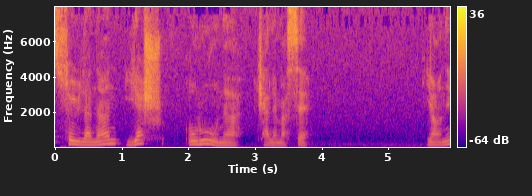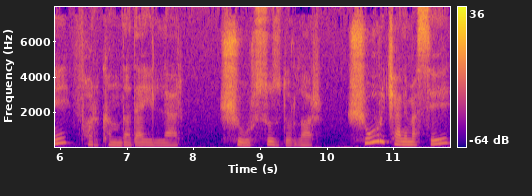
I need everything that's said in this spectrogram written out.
söylenen yeş'urune kelimesi yani farkında değiller, şuursuzdurlar. Şuur kelimesi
